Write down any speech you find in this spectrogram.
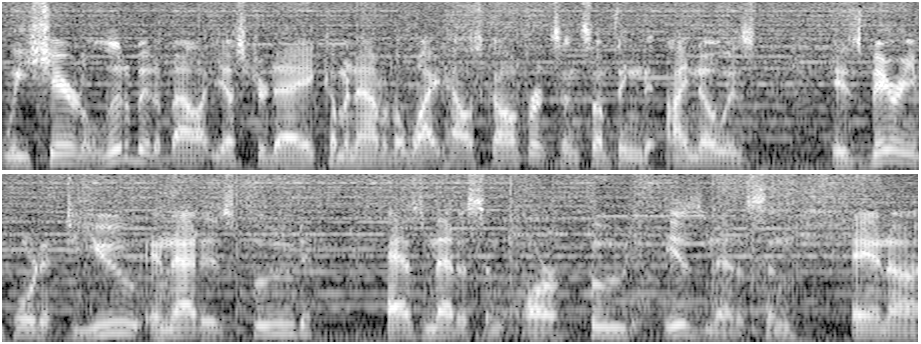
we shared a little bit about yesterday, coming out of the White House conference, and something that I know is is very important to you, and that is food as medicine, or food is medicine. And uh,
